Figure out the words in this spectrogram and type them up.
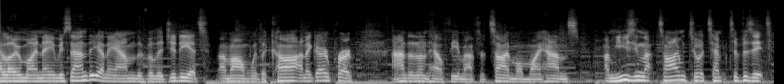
Hello, my name is Andy and I am the Village Idiot. I'm armed with a car and a GoPro and an unhealthy amount of time on my hands. I'm using that time to attempt to visit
